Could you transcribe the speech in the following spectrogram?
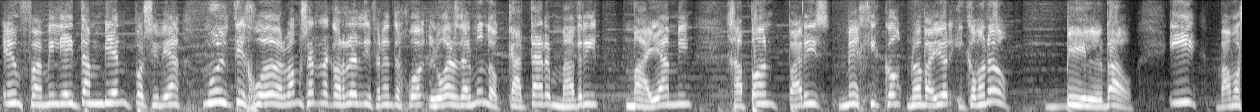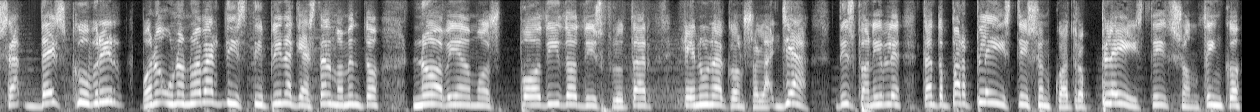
en familia y también posibilidad multijugador. Vamos a recorrer diferentes lugares del mundo: Qatar, Madrid, Miami, Japón, París, México, Nueva York y, como no, Bilbao. Y vamos a descubrir, bueno, una nueva disciplina que hasta el momento no habíamos podido disfrutar en una consola. Ya disponible tanto para PlayStation 4, PlayStation 5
